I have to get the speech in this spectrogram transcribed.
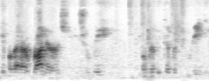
people that are runners usually are really good with breathing,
